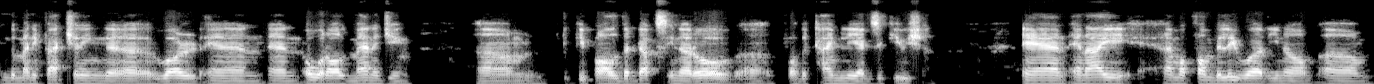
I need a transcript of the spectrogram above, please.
in the manufacturing uh, world and, and overall managing um, to keep all the ducks in a row uh, for the timely execution. And and I am a firm believer, you know, um,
